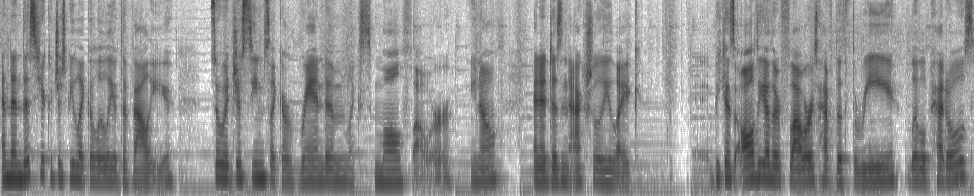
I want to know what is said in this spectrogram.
And then this here could just be like a lily of the valley. So it just seems like a random, like small flower, you know? And it doesn't actually like, because all the other flowers have the three little petals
